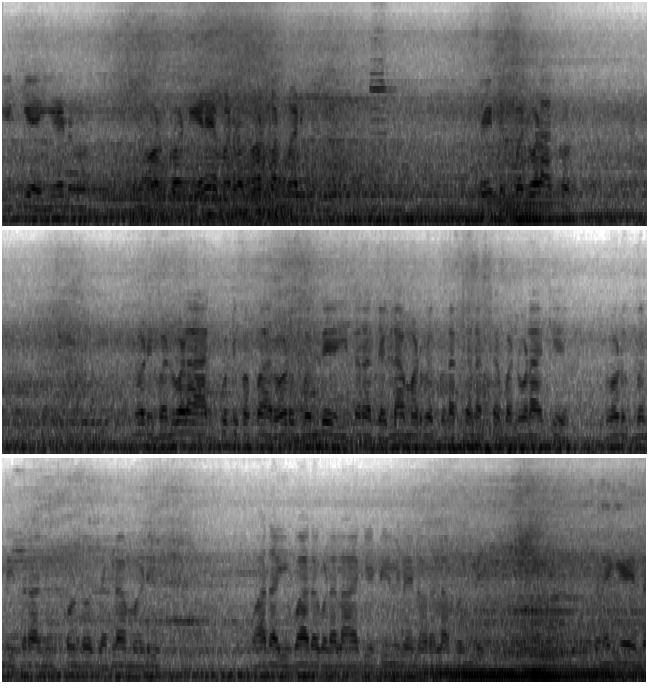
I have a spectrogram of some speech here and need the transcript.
ಹೆಂಗೆ, ಏನು ನೋಡ್ಕೊಂಡು ಏನೇ ಮಾಡಿದ್ರು ನೋಡ್ಕೊಂಡು ಮಾಡಿ. ಸೈಟಿಗೆ ಬಂಡವಾಳ ಹಾಕೋರು. ನೋಡಿ, ಬಂಡವಾಳ ಹಾಕ್ಬಿಟ್ಟು ಪಾಪ ರೋಡಿಗೆ ಬಂದು ಈ ಥರ ಜಗಳ ಮಾಡಬೇಕು. ಲಕ್ಷ ಲಕ್ಷ ಬಂಡವಾಳ ಹಾಕಿ ರೋಡಿಗೆ ಬಂದು ಈ ಥರ ನಿಂತ್ಕೊಂಡು ಜಗಳ ಮಾಡಿ, ವಾದ ವಿವಾದಗಳೆಲ್ಲ ಆಗಿ ಟಿ ವಿ ನೈನವರೆಲ್ಲ ಬಂದು ಬೆಳಗ್ಗೆಯಿಂದ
